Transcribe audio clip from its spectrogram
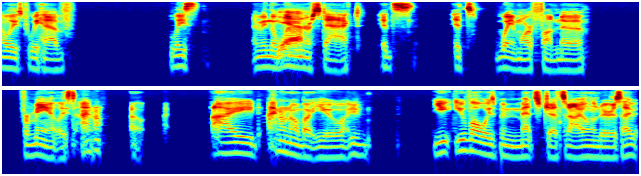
at least we have. At least, I mean, the yeah. women are stacked. It's it's way more fun to, for me at least. I don't. Uh, I I don't know about you. I, you you've always been Mets, Jets, and Islanders. I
